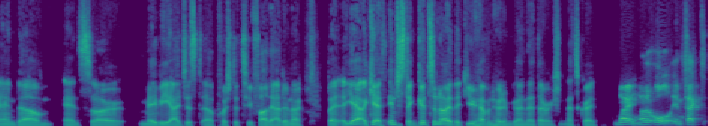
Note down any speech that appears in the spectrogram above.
and um and so maybe I just uh, pushed it too far there. I don't know. But uh, yeah, okay, interesting. Good to know that you haven't heard him go in that direction. That's great. No, not at all. In fact,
